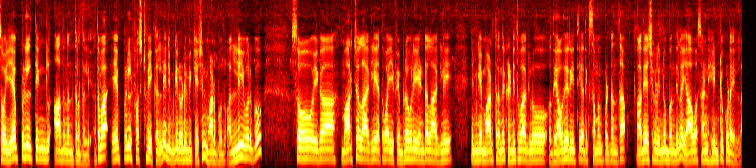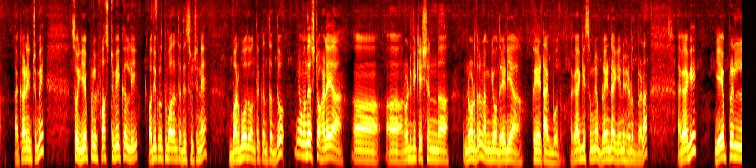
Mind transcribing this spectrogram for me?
ಸೊ ಏಪ್ರಿಲ್ ತಿಂಗಳು ಆದ ನಂತರದಲ್ಲಿ ಅಥವಾ ಏಪ್ರಿಲ್ ಫಸ್ಟ್ ವೀಕಲ್ಲಿ ನಿಮಗೆ ನೋಟಿಫಿಕೇಷನ್ ಮಾಡ್ಬೋದು. ಅಲ್ಲಿವರೆಗೂ ಸೊ ಈಗ ಮಾರ್ಚಲ್ಲಾಗಲಿ ಅಥವಾ ಈ ಫೆಬ್ರವರಿ ಎಂಡಲ್ಲಾಗಲಿ ನಿಮಗೆ ಮಾಡ್ತಾರೆ ಅಂದರೆ ಖಂಡಿತವಾಗ್ಲೂ ಅದು ಯಾವುದೇ ರೀತಿ ಅದಕ್ಕೆ ಸಂಬಂಧಪಟ್ಟಂಥ ಆದೇಶಗಳು ಇನ್ನೂ ಬಂದಿಲ್ಲ. ಯಾವ ಸಣ್ಣ ಹಿಂಟು ಕೂಡ ಇಲ್ಲ. According to me so April first ವೀಕಲ್ಲಿ ಅಧಿಕೃತವಾದಂಥ ಅಧಿಸೂಚನೆ ಬರ್ಬೋದು ಅಂತಕ್ಕಂಥದ್ದು. ಒಂದಷ್ಟು ಹಳೆಯ ನೋಟಿಫಿಕೇಷನ್ ನೋಡಿದ್ರೆ ನಮಗೆ ಒಂದು ಐಡಿಯಾ ಕ್ರಿಯೇಟ್ ಆಗ್ಬೋದು. ಹಾಗಾಗಿ ಸುಮ್ಮನೆ ಬ್ಲೈಂಡಾಗಿ ಏನು ಹೇಳೋದು ಬೇಡ. ಹಾಗಾಗಿ ಏಪ್ರಿಲ್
